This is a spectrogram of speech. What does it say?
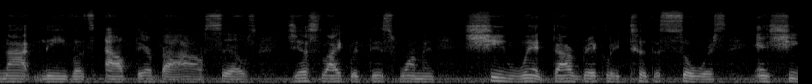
not leave us out there by ourselves. Just like with this woman, she went directly to the source and she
